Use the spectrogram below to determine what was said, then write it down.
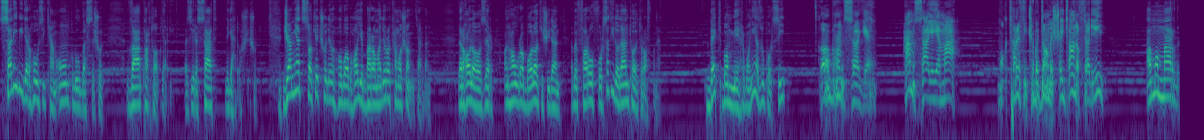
صلیبی در حوزی کم عمق به او بسته شد و پرتاب گردید. و زیر سطح نگه داشته شد. جمعیت ساکت شده و حبابهای برآمده را تماشا می کردند در حال حاضر آنها او را بالا کشیدند و به فرو فرصتی دادند تا اعتراف کند. بک با مهربانی از او پرسید آب همسایه همسایه ما. معترفی که به دام شیطان افتادی؟ اما مرد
